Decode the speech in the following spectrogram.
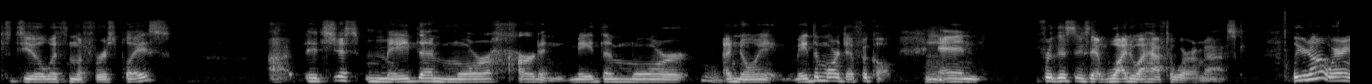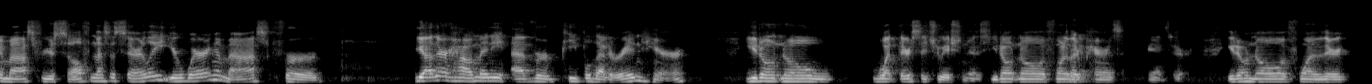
to deal with in the first place. Uh, it's just made them more hardened, made them more Hmm. annoying, made them more difficult. Hmm. And for this example, why do I have to wear a mask? Well, you're not wearing a mask for yourself necessarily. You're wearing a mask for the other how many ever people that are in here. You don't know what their situation is. You don't know if one of their Right. parents has cancer. You don't know if one of their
